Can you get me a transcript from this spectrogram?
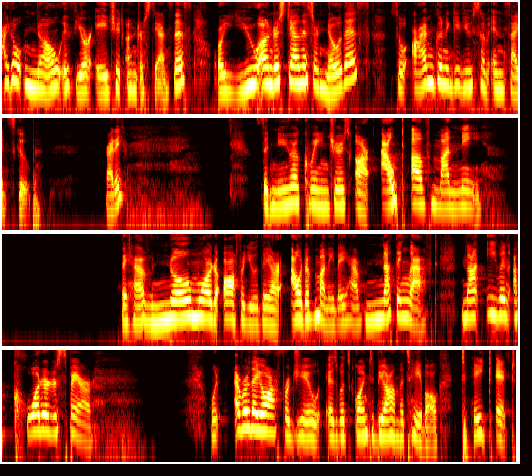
I don't know if your agent understands this or you understand this or know this, so I'm going to give you some inside scoop. Ready? The New York Rangers are out of money. They have no more to offer you. They are out of money. They have nothing left, not even a quarter to spare. Whatever they offered you is what's going to be on the table. Take it.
